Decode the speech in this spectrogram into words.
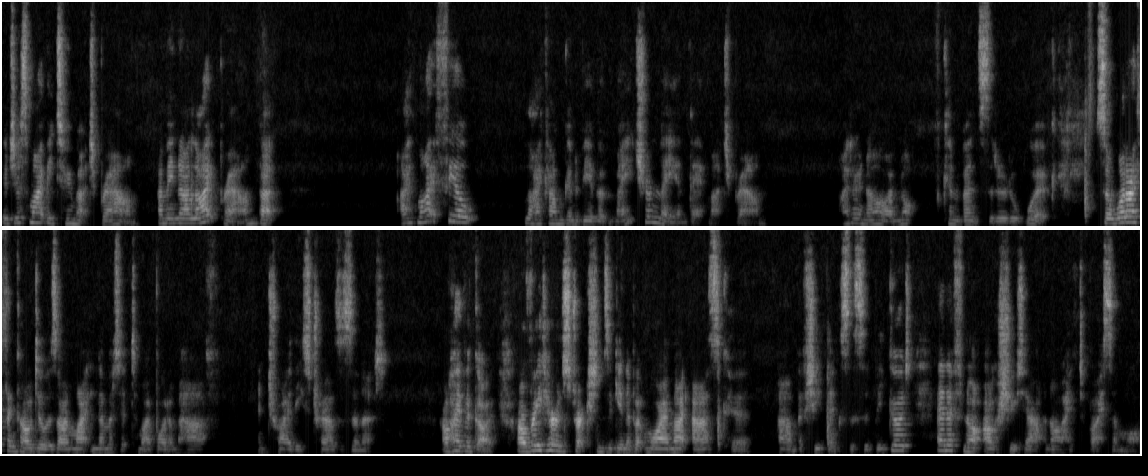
It just might be too much brown. I mean, I like brown, but I might feel like I'm going to be a bit matronly in that much brown. I don't know. I'm not convinced that it'll work. So what I think I'll do is I might limit it to my bottom half and try these trousers in it. I'll have a go. I'll read her instructions again a bit more. I might ask her um, if she thinks this would be good, and if not, I'll shoot out and I'll have to buy some more.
